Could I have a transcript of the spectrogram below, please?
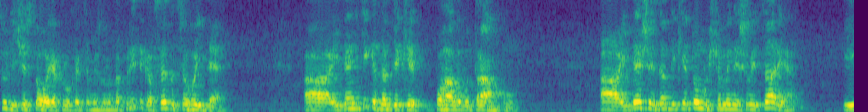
судячи з того, як рухається міжнародна політика, все до цього йде. А йде не тільки завдяки поганому Трампу, а йде ще й завдяки тому, що ми не Швейцарія, і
